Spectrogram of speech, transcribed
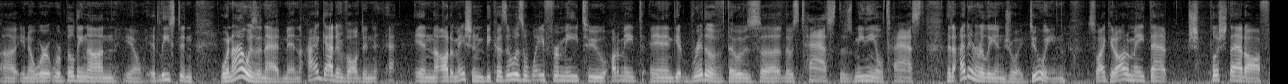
Uh, you know, we're, we're building on you know at least in when I was an admin, I got involved in in automation because it was a way for me to automate and get rid of those uh, those tasks, those menial tasks that I didn't really enjoy doing. So I could automate that, push that off,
